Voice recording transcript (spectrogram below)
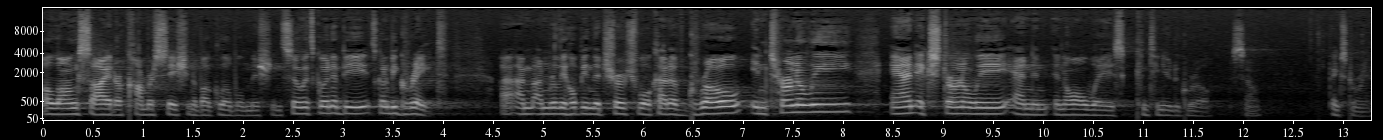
alongside our conversation about global mission. So it's going to be it's going to be great. I'm, I'm really hoping the church will kind of grow internally and externally, and in, in all ways continue to grow. So, thanks, Dorian.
